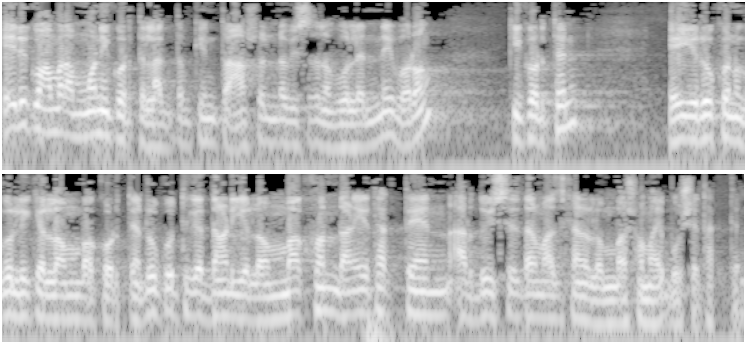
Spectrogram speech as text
এইরকম আমরা মনে করতে লাগতাম, কিন্তু আসল নবী সাল্লাম বলেননি, বরং কি করতেন? এই রুকনগুলিকে লম্বা করতেন, রুকু থেকে দাঁড়িয়ে লম্বাক্ষণ দাঁড়িয়ে থাকতেন, আর দুই সেজদার মাঝখানে লম্বা সময় বসে থাকতেন।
